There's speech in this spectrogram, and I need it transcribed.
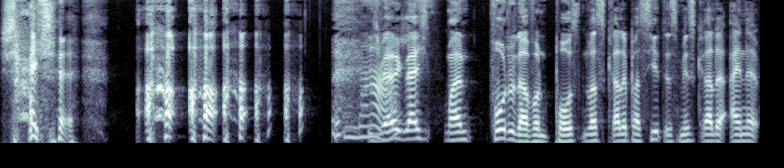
scheiße. Ich werde gleich mal ein Foto davon posten, was gerade passiert ist. Mir ist gerade eine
